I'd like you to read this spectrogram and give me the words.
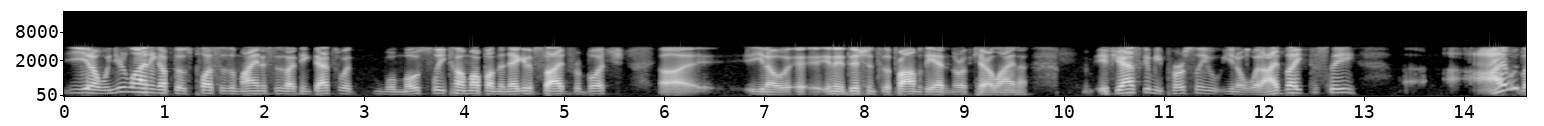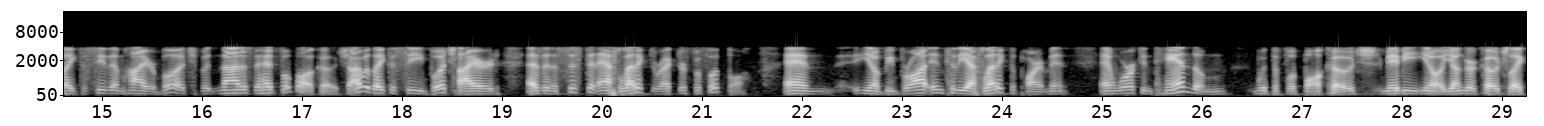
you know when you're lining up those pluses and minuses I think that's what will mostly come up on the negative side for Butch. Uh you know in addition to the problems he had in North Carolina if you're asking me personally you know what I'd like to see I would like to see them hire Butch, but not as the head football coach. I would like to see Butch hired as an assistant athletic director for football, and you know, be brought into the athletic department and work in tandem with the football coach. Maybe you know, a younger coach like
